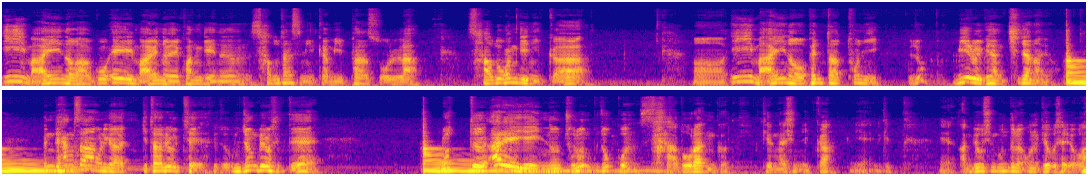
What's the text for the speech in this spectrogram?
E 마이너하고 A 마이너의 관계는 사도지 않습니까? 미파 솔라. 사도 관계니까 어, E 마이너 펜타토닉. 그죠? 미를 그냥 치잖아요. 근데 항상 우리가 기타 배울 때, 그죠? 음정 배울 때 루트 아래에 있는 줄은 무조건 사도라는 것 기억나십니까? 예, 이렇게 예, 안 배우신 분들은 오늘 배우세요.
